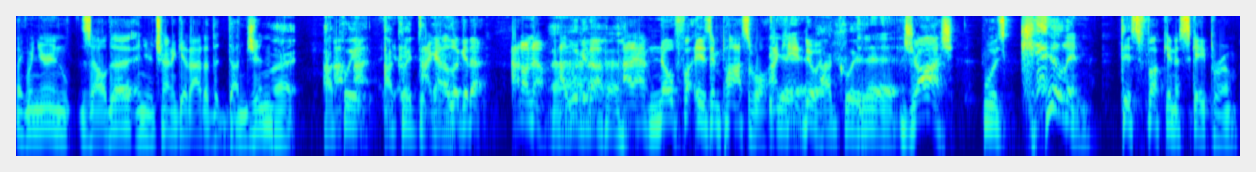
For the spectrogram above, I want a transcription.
Like when you're in Zelda and you're trying to get out of the dungeon. Right. I quit. I, quit. The I gotta look it up. I don't know. I look it up. I have no. Fu- it's impossible. I can't do it. I quit. Yeah. Josh was killing this fucking escape room.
